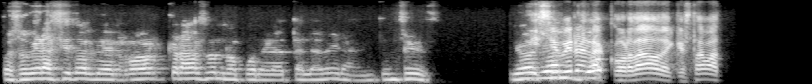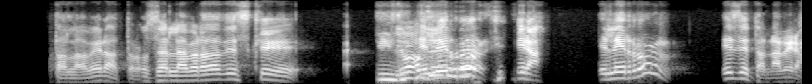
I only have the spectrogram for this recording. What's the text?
pues hubiera sido el error craso no poner a Talavera. Entonces, yo, y si hubieran acordado de que estaba Talavera. O sea, la verdad es que el error, mira, el error es de Talavera.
